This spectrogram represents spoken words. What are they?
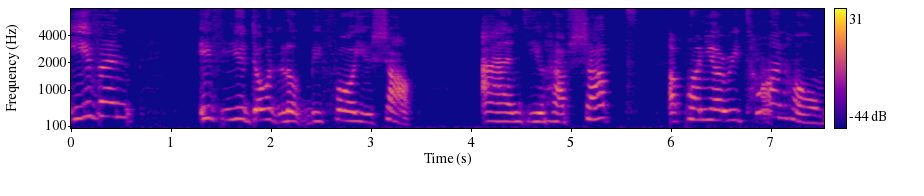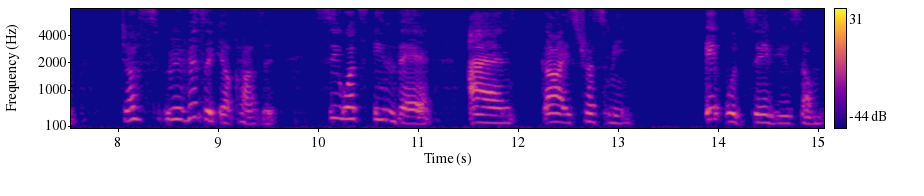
Even if you don't look before you shop and you have shopped upon your return home just revisit your closet see what's in there. And guys trust me it would save you some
